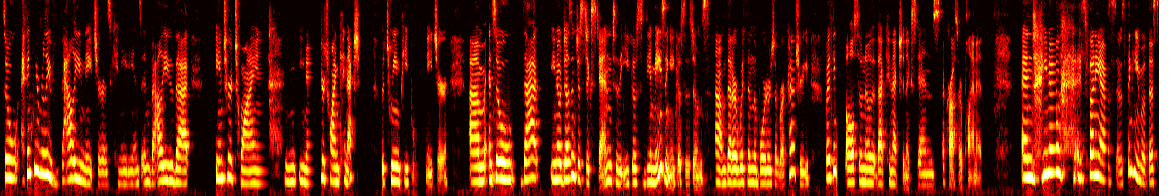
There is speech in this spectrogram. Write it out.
So I think we really value nature as Canadians and value that intertwined you know intertwined connection between people and nature. Um, and so that you know doesn't just extend to the ecos the amazing ecosystems um, that are within the borders of our country, but I think we also know that that connection extends across our planet. And you know, it's funny. I was, I was thinking about this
